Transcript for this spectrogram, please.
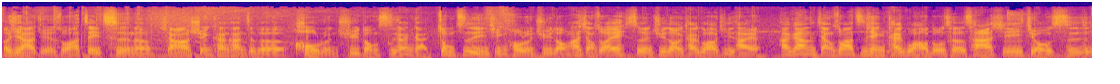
而且他觉得说他这一次呢，想要选看看这个后轮驱动试看看，重置引擎后轮驱动，他想说，哎，四轮驱动也开过好几台了。他刚刚讲说他之前开过好多车，叉 C 九十、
